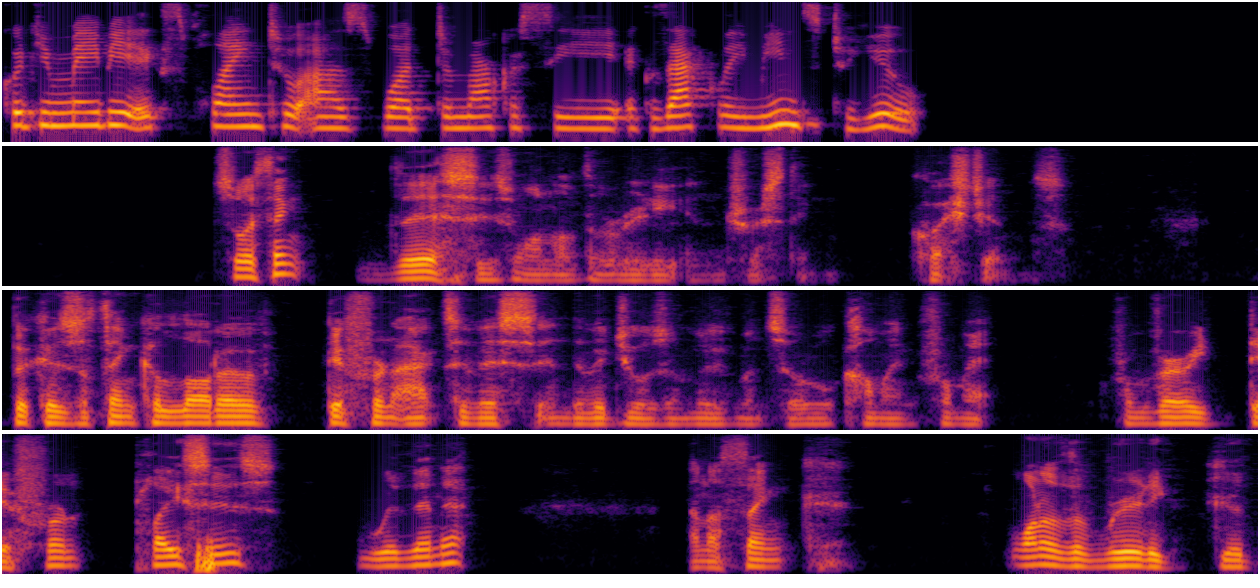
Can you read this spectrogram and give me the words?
Could you maybe explain to us what democracy exactly means to you? So I think this is one of the really interesting questions because I think a lot of different activists, individuals, and movements are all coming from it from very different places within it. And I think one of the really good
